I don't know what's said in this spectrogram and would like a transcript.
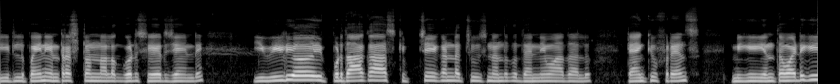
వీటిపైన ఇంట్రెస్ట్ ఉన్న వాళ్ళకి కూడా షేర్ చేయండి. ఈ వీడియో ఇప్పుడు దాకా స్కిప్ చేయకుండా చూసినందుకు ధన్యవాదాలు. థ్యాంక్ యూ ఫ్రెండ్స్ మీకు ఇంతవాటికి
